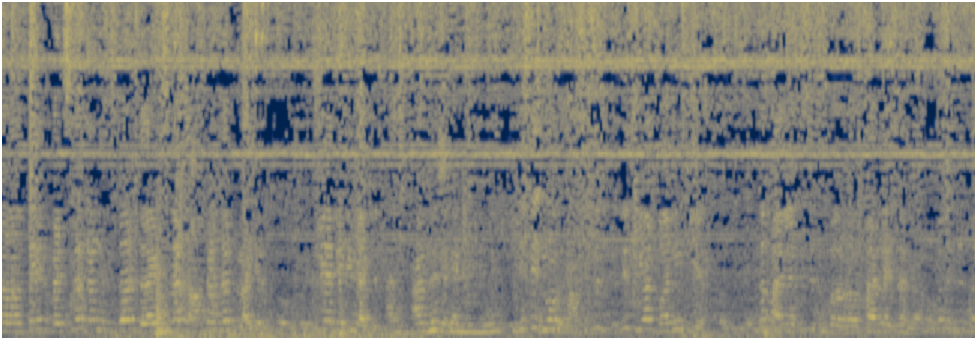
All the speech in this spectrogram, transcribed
uh, their wet sludge and this is the dry sludge after the dryer. Okay. We are getting like this. And, and this can be used? This is, no, ma'am. This is, this we are burning here. The fire. Uh, this is uh, pyrolyzer. So this is the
